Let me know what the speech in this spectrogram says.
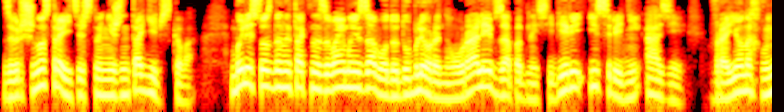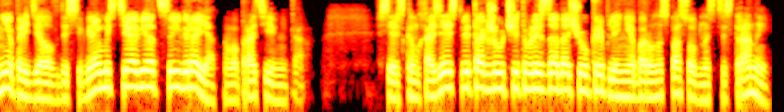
завершено строительство Нижнетагильского. Были созданы так называемые заводы-дублеры на Урале, в Западной Сибири и Средней Азии, в районах вне пределов досягаемости авиации вероятного противника. В сельском хозяйстве также учитывались задачи укрепления обороноспособности страны,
